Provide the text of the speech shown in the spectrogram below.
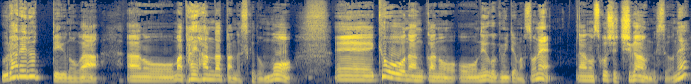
売られるっていうのが、あの、まあ、大半だったんですけども、えー、今日なんかの値動き見てますとね、あの、少し違うんですよね。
